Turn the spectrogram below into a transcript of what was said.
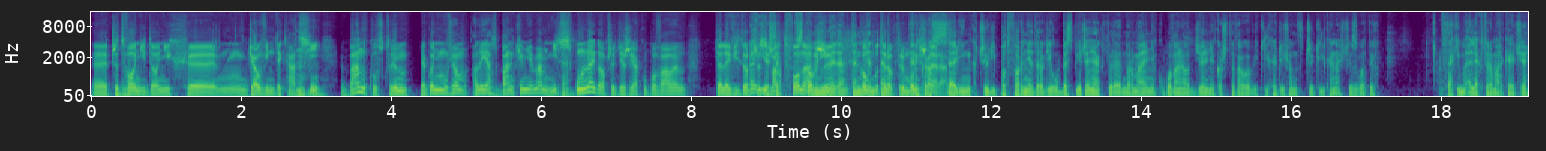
e, czy dzwoni do nich e, dział windykacji mhm. banku, z którym, jak oni mówią, ale ja z bankiem nie mam nic tak. wspólnego, przecież ja kupowałem telewizor, no czy smartfona, wspomnimy czy ten, ten, komputer, ten, o którym ten cross-selling, czyli potwornie drogie ubezpieczenia, które normalnie kupowane oddzielnie kosztowałyby kilkadziesiąt czy kilkanaście złotych. W takim elektromarkecie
